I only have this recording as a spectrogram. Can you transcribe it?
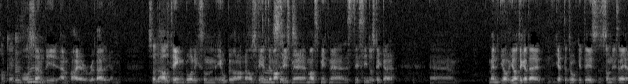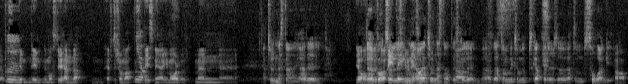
Okej. Mm. Och sen blir Empire Rebellion. Så att allting går liksom ihop i varandra. Och så finns det Mm, massvis med, massvis med st- sidostickare. Men jag, jag tycker att det här är jättetråkigt. Det är som ni säger, att det, det, det måste ju hända. Eftersom att Mm. Ja. Disney äger Marvel. Men eh, Jag trodde nästan, jag hade, jag det har gått att så länge. Ja, jag trodde nästan att det Ja, skulle, att- att, de liksom uppskattade det, så, att de såg Ja.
